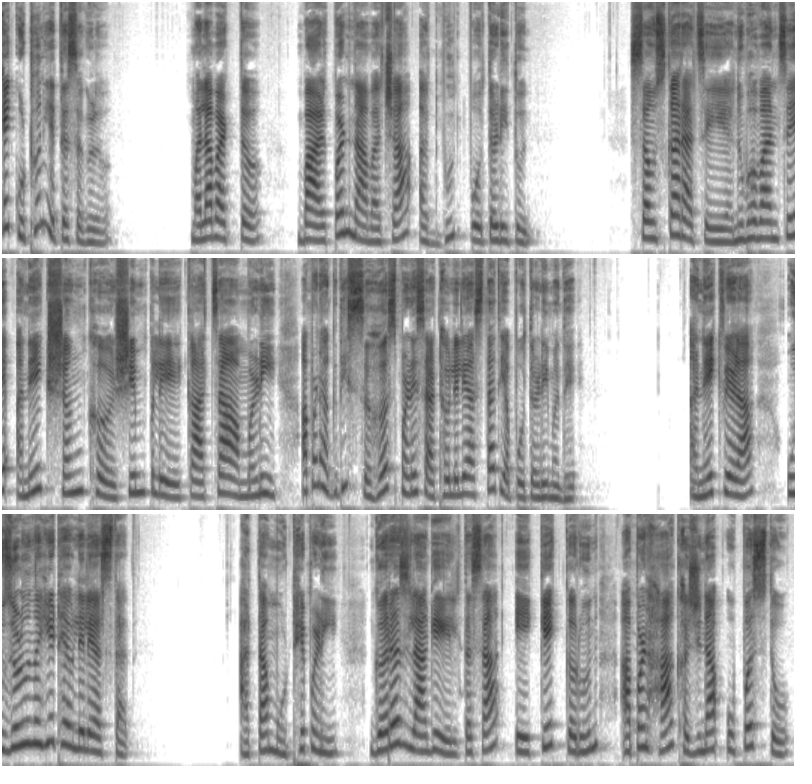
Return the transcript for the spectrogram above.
हे कुठून येतं सगळं? मला वाटतं बाळपण नावाच्या अद्भुत पोतडीतून. संस्काराचे अनुभवांचे अनेक शंख शिंपले काचा मणी आपण अगदी सहजपणे साठवलेले असतात या पोतडीमध्ये. अनेक वेळा उजळूनही ठेवलेले असतात. आता मोठेपणी गरज लागेल तसा एक एक करून आपण हा खजिना उपसतो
